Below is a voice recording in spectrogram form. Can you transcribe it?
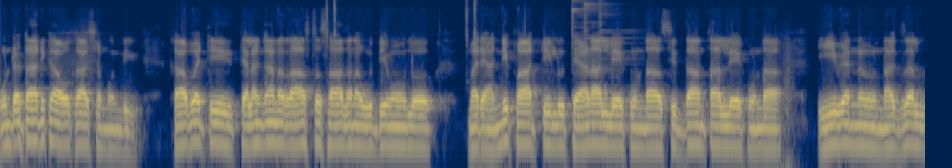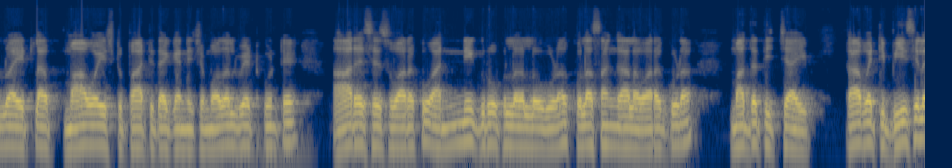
ఉండటానికి అవకాశం ఉంది. కాబట్టి తెలంగాణ రాష్ట్ర సాధన ఉద్యమంలో మరి అన్ని పార్టీలు తేడాలు లేకుండా సిద్ధాంతాలు లేకుండా ఈవెన్ నక్సల్ ఇట్లా మావోయిస్ట్ పార్టీ దగ్గర నుంచి మొదలు పెట్టుకుంటే ఆర్ఎస్ఎస్ వరకు అన్ని గ్రూపులలో కూడా కుల సంఘాల వరకు కూడా మద్దతు ఇచ్చాయి. కాబట్టి బీసీల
